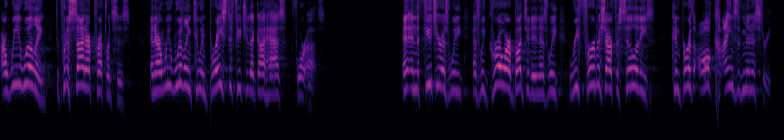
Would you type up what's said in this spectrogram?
Are we willing to put aside our preferences? And are we willing to embrace the future that God has for us? And, and the future as we as we grow our budget and as we refurbish our facilities can birth all kinds of ministry.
